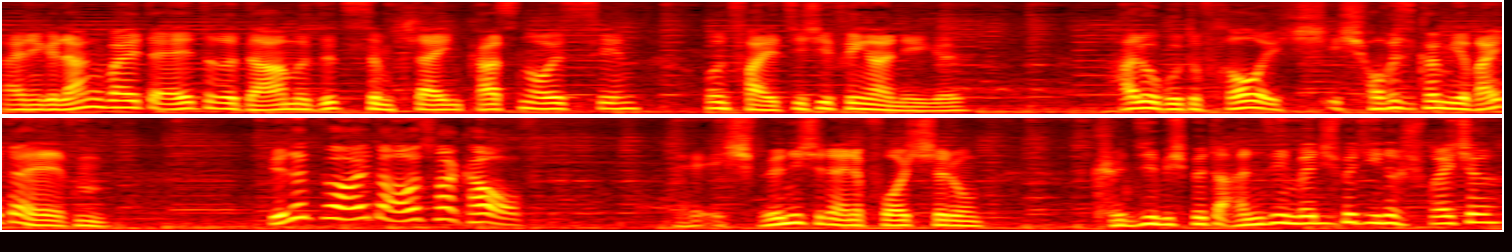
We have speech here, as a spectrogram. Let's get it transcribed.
Eine gelangweilte ältere Dame sitzt im kleinen Kassenhäuschen und feilt sich die Fingernägel. Hallo, gute Frau, ich, ich hoffe, Sie können mir weiterhelfen. Wir sind für heute ausverkauft. Äh, ich will nicht in eine Vorstellung. Können Sie mich bitte ansehen, wenn ich mit Ihnen spreche?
